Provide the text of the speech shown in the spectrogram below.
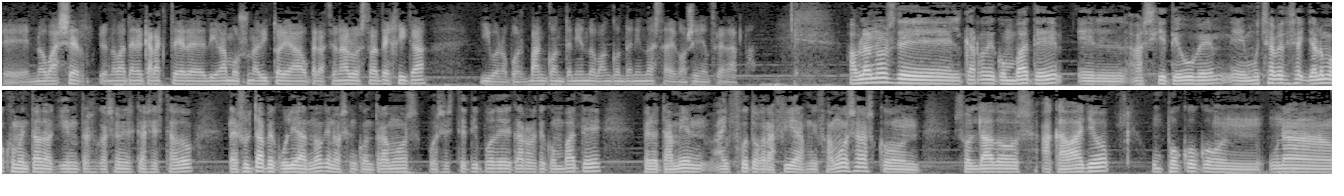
eh, no va a ser, no va a tener carácter, eh, digamos, una victoria operacional o estratégica y bueno, pues van conteniendo, van conteniendo hasta que consiguen frenarla. Háblanos del carro de combate, el A7V. muchas veces, ya lo hemos comentado aquí en otras ocasiones que has estado, resulta peculiar, ¿no? Que nos encontramos, pues, este tipo de carros de combate, pero también hay fotografías muy famosas con soldados a caballo un poco con una,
